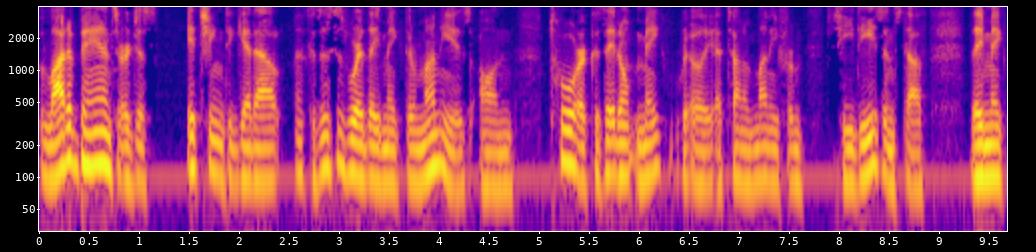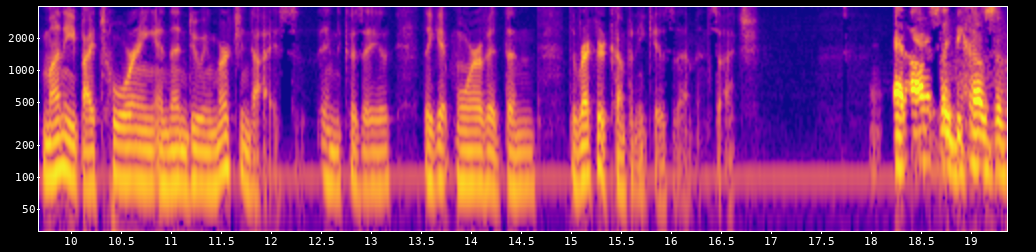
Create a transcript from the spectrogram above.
a lot of bands are just itching to get out because this is where they make their money is on tour because they don't make really a ton of money from CDs and stuff. They make money by touring and then doing merchandise, and because they they get more of it than the record company gives them and such. And honestly, because of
